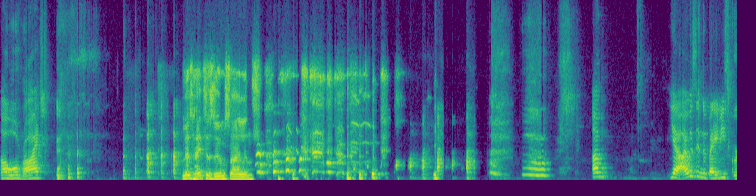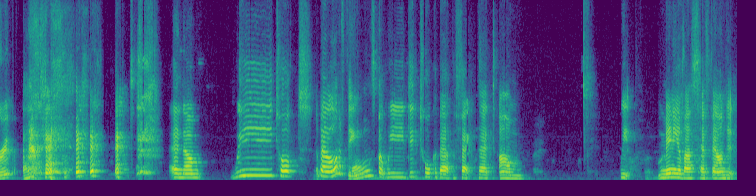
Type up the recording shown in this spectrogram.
Oh, all right. Liz hates a Zoom silence. um, yeah, I was in the babies group, and um, we talked about a lot of things, but we did talk about the fact that um, we many of us have found it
